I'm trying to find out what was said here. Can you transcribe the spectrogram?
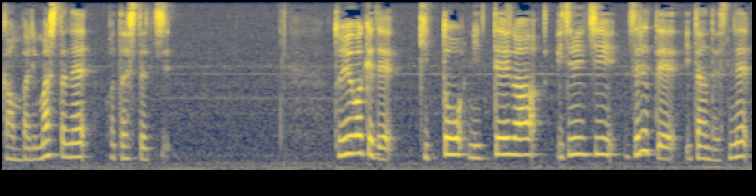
頑張りましたね私たち。というわけできっと日程が一日ずれていたんですね。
